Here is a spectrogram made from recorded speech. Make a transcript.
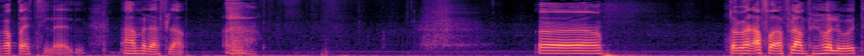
غطيت ال- ال- أهم الأفلام. آه، طبعا أفضل أفلام في هوليوود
